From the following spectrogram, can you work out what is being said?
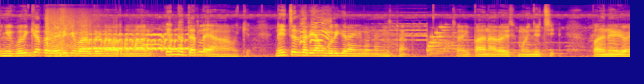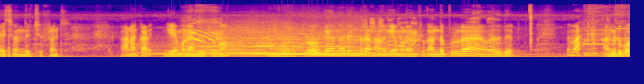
இங்கே குதிக்காத வேடிக்கை பார்க்கறதுக்கு நான் வரணுமா? என்ன தெரிலையா ஓகே நீச்சல் தெரியாமல் குதிக்கிறாங்களோன்னு நினச்சிட்டேன். சரி பதினாறு வயசு முடிஞ்சிச்சு. பதினேழு வயசு வந்துச்சு ஃப்ரெண்ட்ஸ் ஆனால் கடை கேம் விளையாண்டுட்ருக்கோம் நம்ம ஒரு ப்ரோ கேமருங்கிறனால கேம் விளையாண்டுருக்கோம் அந்த புள்ள வருது. வா அங்கிட்டு போ.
